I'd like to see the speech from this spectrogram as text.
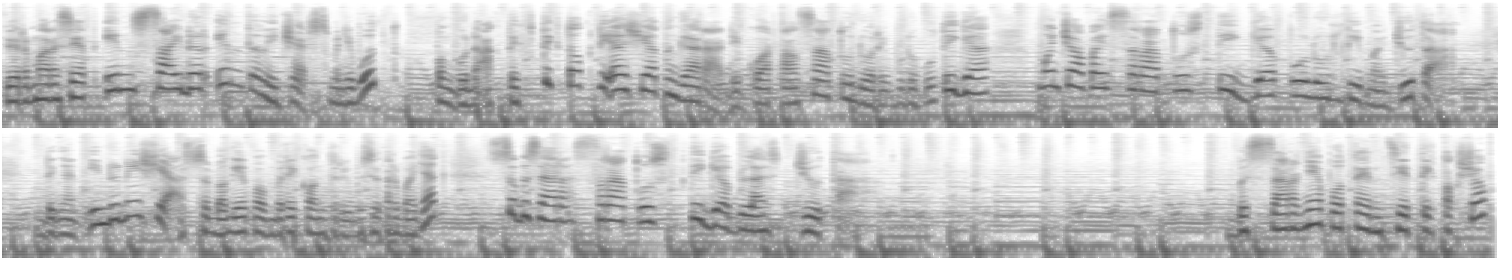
Firma riset Insider Intelligence menyebut pengguna aktif TikTok di Asia Tenggara di kuartal 1 2023 mencapai 135 juta. Dengan Indonesia sebagai pemberi kontribusi terbanyak sebesar 113 juta. Besarnya potensi TikTok Shop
